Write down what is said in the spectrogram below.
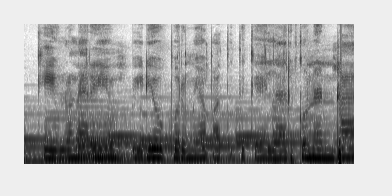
ஓகே இவ்வளோ நேரம் வீடியோ பொறுமையாக பார்த்ததுக்கு எல்லாருக்கும் நன்றி.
